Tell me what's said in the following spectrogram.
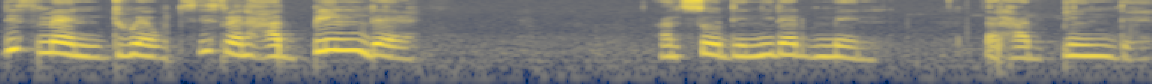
These men dwelt, these men had been there. And so they needed men that had been there.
